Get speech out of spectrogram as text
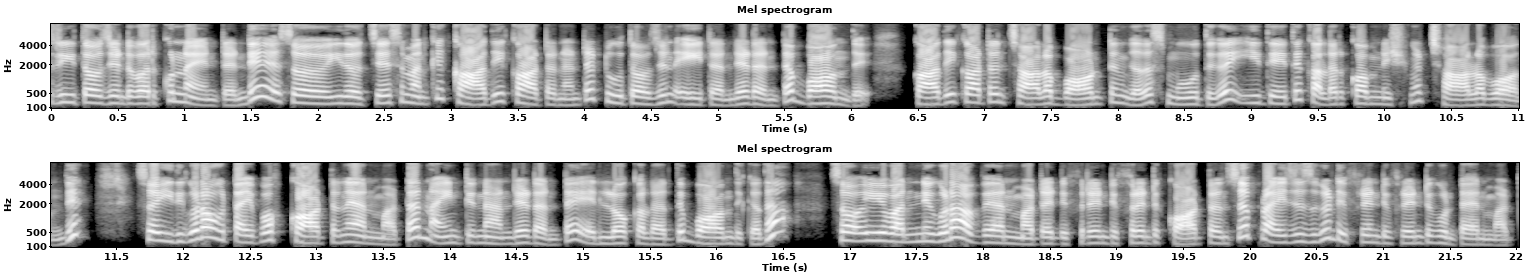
త్రీ థౌజండ్ వరకు ఉన్నాయంటండి. సో, ఇది వచ్చేసి మనకి ఖాదీ కాటన్ అంటే టూ థౌజండ్ ఎయిట్ హండ్రెడ్ అంటే బాగుంది ఖాదీ కాటన్ చాలా బాగుంటుంది కదా స్మూత్‌గా. ఇదైతే కలర్ కాంబినేషన్ కూడా చాలా బాగుంది సో, ఇది కూడా ఒక టైప్ ఆఫ్ కాటనే అనమాట నైన్టీన్ హండ్రెడ్ అంటే ఎల్లో కలర్‌ది బాగుంది కదా! సో, ఇవన్నీ కూడా అవే అనమాట డిఫరెంట్ డిఫరెంట్ కాటన్స్. ప్రైజెస్ కూడా డిఫరెంట్ డిఫరెంట్‌గా ఉంటాయన్నమాట.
